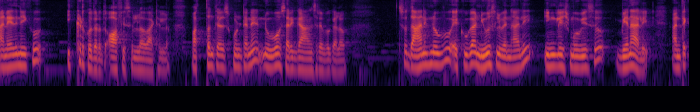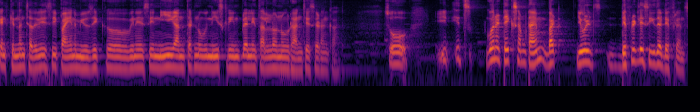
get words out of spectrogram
అనేది నీకు ఇక్కడ కుదరదు ఆఫీసుల్లో వాటిల్లో. మొత్తం తెలుసుకుంటేనే నువ్వు సరిగ్గా ఆన్సర్ ఇవ్వగలవు. సో దానికి నువ్వు ఎక్కువగా న్యూస్లు వినాలి ఇంగ్లీష్ మూవీస్ వినాలి. అంతేకాని కింద చదివేసి పైన మ్యూజిక్ వినేసి నీ అంతటి నువ్వు నీ స్క్రీన్ ప్లే నీ తలలో నువ్వు రన్ చేసేయడం కాదు. So it's gonna take some time but you will definitely see the difference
